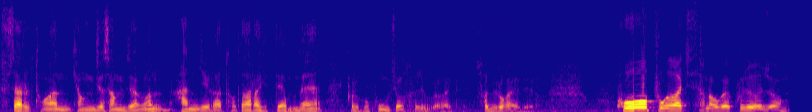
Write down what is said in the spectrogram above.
투자를 통한 경제 성장은 한계가 도달하기 때문에 결국 공정 소비로 가야 돼요. 소비로 가야 돼요. 고부가가치 산업의 구조조정.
